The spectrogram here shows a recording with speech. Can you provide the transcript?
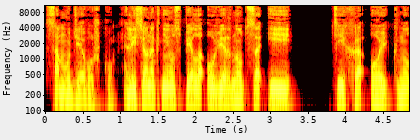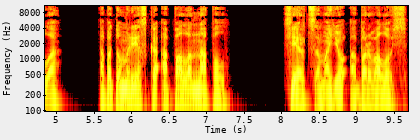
саму девушку. Лисенок не успела увернуться и... тихо ойкнула а потом резко опала на пол. Сердце мое оборвалось.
